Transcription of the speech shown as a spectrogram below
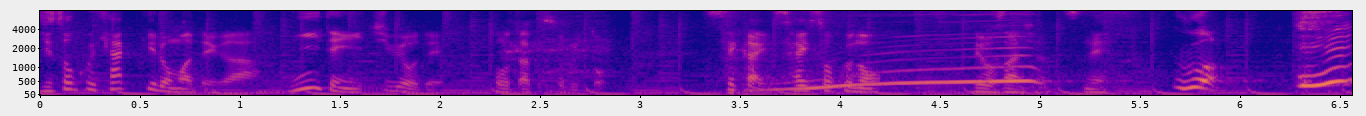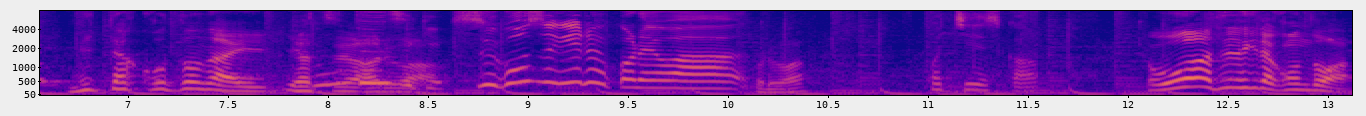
時速100キロまでが2.1秒で到達すると。世界最速の量産車ですね。うわえ？見たことないやつあるわ。すごすぎるこれは。これは？こっちですか？うわ出てきた今度は。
